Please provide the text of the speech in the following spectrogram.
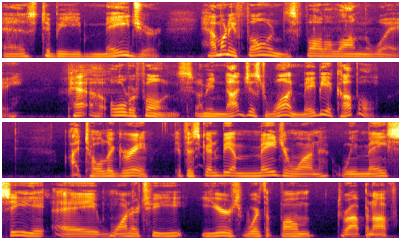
as to be major, how many phones fall along the way? Pa- uh, older phones. I mean, not just one, maybe a couple. I totally agree. If it's going to be a major one, we may see a one or two years worth of foam dropping off.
